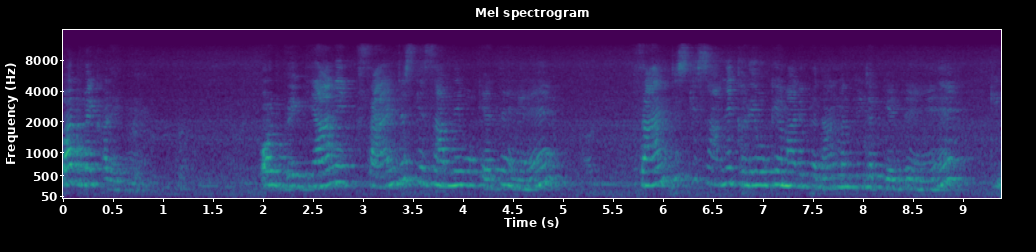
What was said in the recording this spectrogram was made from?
पद में खड़े हैं और वैज्ञानिक साइंटिस्ट के सामने वो कहते हैं साइंटिस्ट के सामने खड़े होकर हमारे प्रधानमंत्री जब कहते हैं कि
